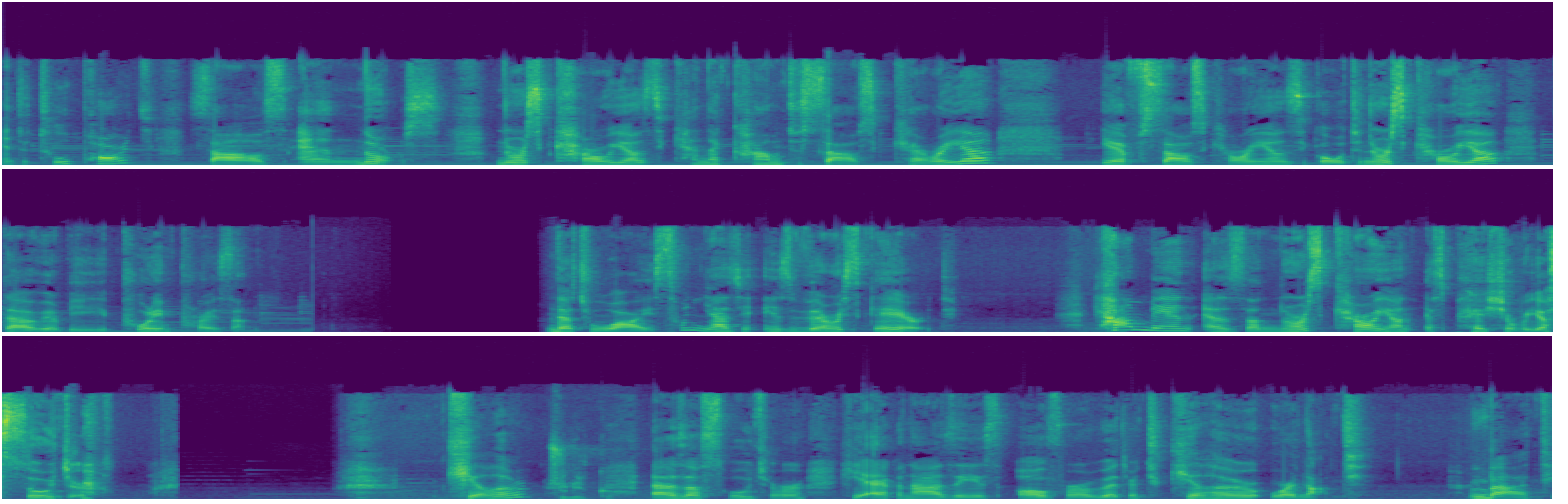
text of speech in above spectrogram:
into two parts, South and North. North Koreans cannot come to South Korea. If South Koreans go to North Korea, they will be put in prison. That's why Son Ye-jin is very scared. Hyunbin is a North Korean, especially a soldier. killer. As a soldier, he agonizes over whether to kill her or not. But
